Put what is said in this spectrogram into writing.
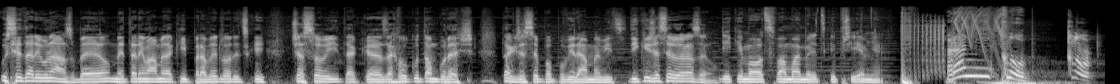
Už jsi tady u nás byl, my tady máme takový pravidlo vždycky časový, tak uh, za chvilku tam budeš, takže se popovídáme víc. Díky, že jsi dorazil. Díky moc, s vámi je mi vždycky příjemně. Ranní klub. Klub.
